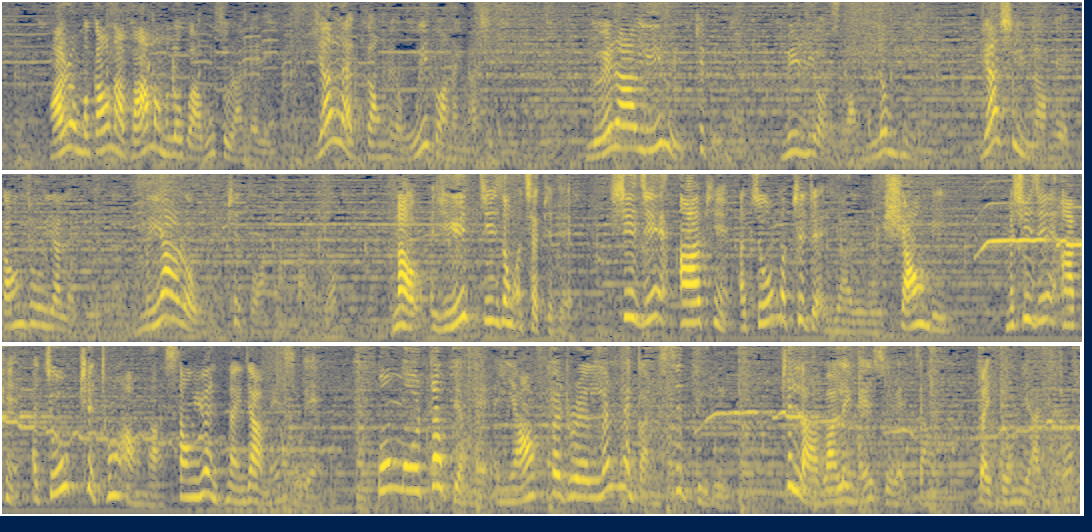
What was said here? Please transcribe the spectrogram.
ငါတို့မကောင်းတာဘာမှမလုပ်ပါဘူးဆိုတာနဲ့တင်ရက်လက်ကောင်းတဲ့ဝေးသွားနိုင်တာရှိတယ်လို့လွဲတာလေးတွေဖြစ်ပေမဲ့မေ့လျော့စွာမလုပ်မိရင်ရရှိလာမဲ့ကောင်းကျိုးရက်လက်တွေမရတော့ဘူးဖြစ်သွားနိုင်ပါတယ်တော့ နောက်အရေးကြီးဆုံးအချက်ဖြစ်တဲ့ရှိခြင်းအားဖြင့်အကျိုးမဖြစ်တဲ့အရာတွေကိုရှောင်ပြီးမရှိခြင်းအားဖြင့်အကျိုးဖြစ်ထွန်းအောင်သာဆောင်ရွက်နိုင်ကြမယ်ဆိုရင်ပုံမိုတောက်ပြောင်တဲ့အညာ Federal လက်နက်ကိုင်စစ်တီတွေဖြစ်လာပါလိမ့်မယ်ဆိုတဲ့အကြောင်းတိုက်တွန်းရတယ်တော့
